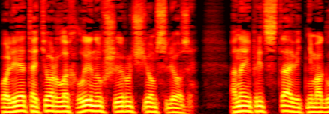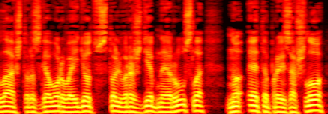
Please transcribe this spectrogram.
Полет отерла хлынувшие ручьем слезы. Она и представить не могла, что разговор войдет в столь враждебное русло, но это произошло,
